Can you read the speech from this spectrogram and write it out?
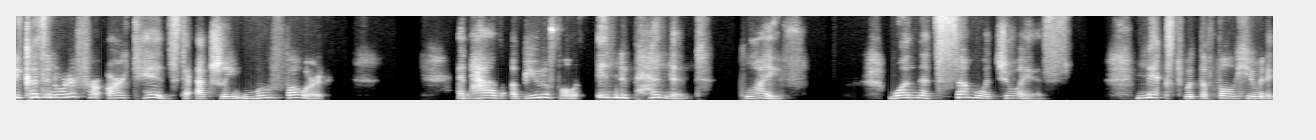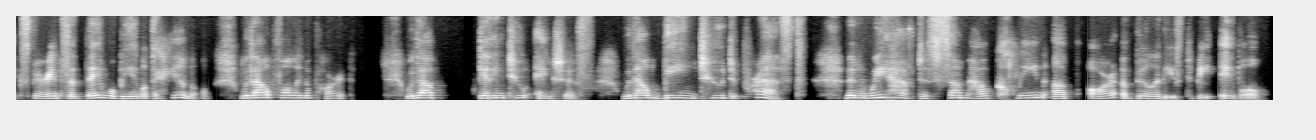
because, in order for our kids to actually move forward and have a beautiful, independent life, one that's somewhat joyous, mixed with the full human experience that they will be able to handle without falling apart, without getting too anxious, without being too depressed, then we have to somehow clean up our abilities to be able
